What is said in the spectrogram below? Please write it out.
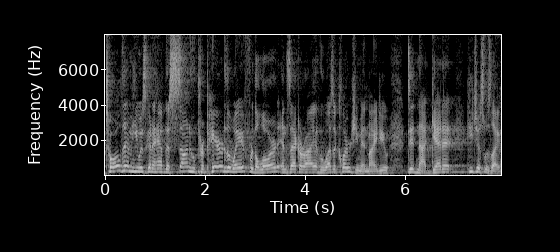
told him he was going to have the son who prepared the way for the Lord. And Zechariah, who was a clergyman, mind you, did not get it. He just was like.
